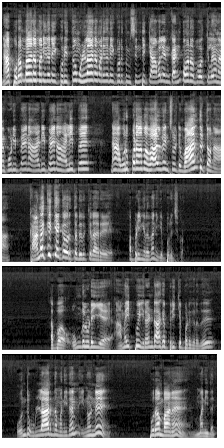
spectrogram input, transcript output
நான் புறம்பான மனிதனை குறித்தும் உள்ளான மனிதனை குறித்தும் சிந்திக்காமல் என் கண் போன போக்கில் நான் குடிப்பேன் நான் அடிப்பேன் நான் அழிப்பேன் நான் உருப்படாமல் வாழ்வேன்னு சொல்லிட்டு வாழ்ந்துட்டோன்னா கணக்கு கேட்க ஒருத்தர் இருக்கிறாரு அப்படிங்கிறத நீங்க புரிஞ்சுக்கணும். அப்போ உங்களுடைய அமைப்பு இரண்டாக பிரிக்கப்படுகிறது. ஒன்று உள்ளார்ந்த மனிதன் இன்னொன்று புறம்பான மனிதன்.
